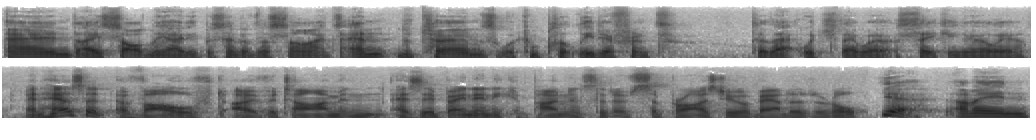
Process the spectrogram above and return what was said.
and they sold me 80% of the sites. And the terms were completely different to that which they were seeking earlier. And how's it evolved over time? And has there been any components that have surprised you about it at all? Yeah, I mean,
